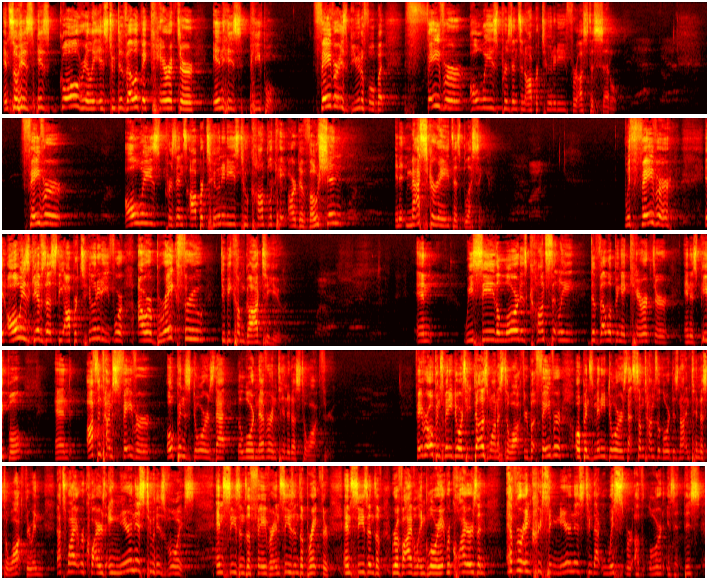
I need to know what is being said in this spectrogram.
And so his, his goal really is to develop a character in his people. Favor is beautiful, but favor always presents an opportunity for us to settle. Favor always presents opportunities to complicate our devotion, and it masquerades as blessing. With favor, it always gives us the opportunity for our breakthrough to become God to you. And we see the Lord is constantly developing a character in his people, and oftentimes favor opens doors that the Lord never intended us to walk through. Favor opens many doors he does want us to walk through, but favor opens many doors that sometimes the Lord does not intend us to walk through. And that's why it requires a nearness to his voice in seasons of favor, in seasons of breakthrough, in seasons of revival and glory. It requires an ever increasing nearness to that whisper of, Lord, is it this?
